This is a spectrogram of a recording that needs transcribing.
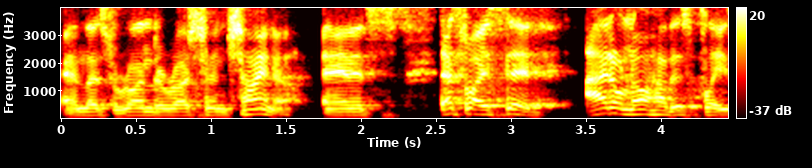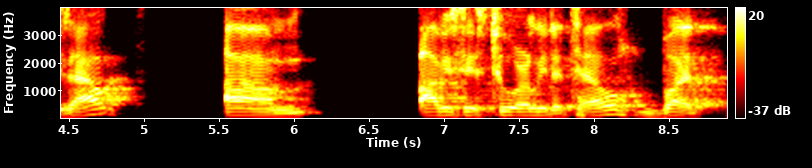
and let's run to Russia and China." And it's that's why I said I don't know how this plays out. Um, obviously, it's too early to tell, but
